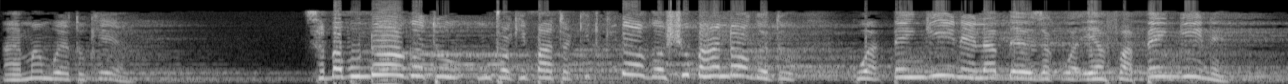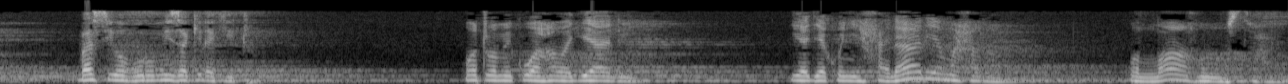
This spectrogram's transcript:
Haya mambo yatokea. Sababu ndogo tu mtu akipata kitu kidogo shubha ndogo tu kuwa pengine labda yaweza kuwa yafaa pengine basi wavurumiza kila kitu. Watu wamekuwa hawajali yaja kwenye halali ama haramu wallahu musta'an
